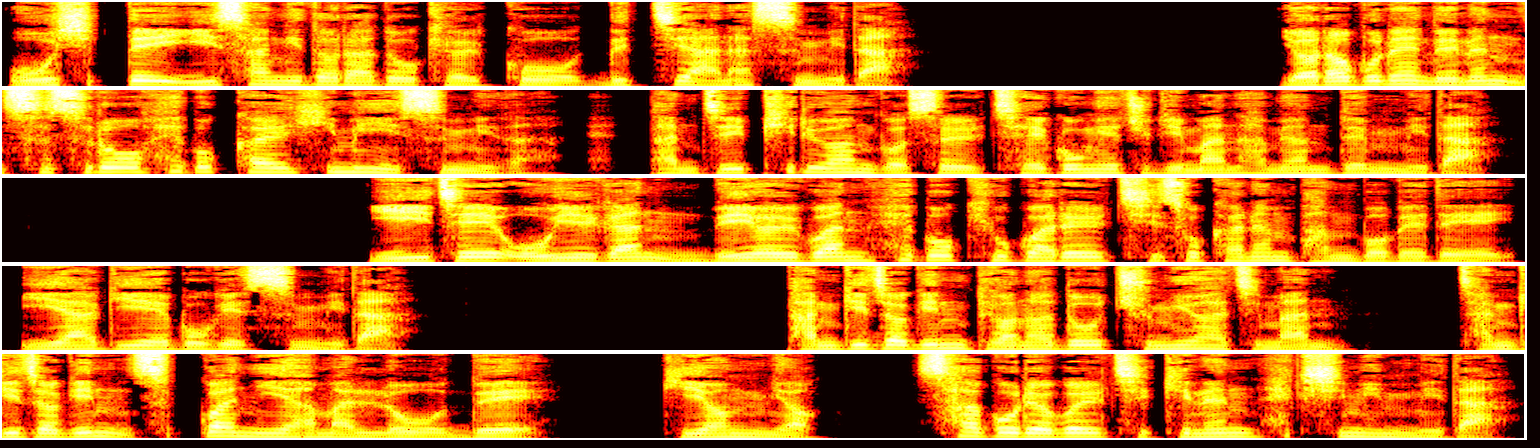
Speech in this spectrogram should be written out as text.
50대 이상이더라도 결코 늦지 않았습니다. 여러분의 뇌는 스스로 회복할 힘이 있습니다. 단지 필요한 것을 제공해주기만 하면 됩니다. 이제 5일간 뇌혈관 회복 효과를 지속하는 방법에 대해 이야기해 보겠습니다. 단기적인 변화도 중요하지만 장기적인 습관이야말로 뇌, 기억력, 사고력을 지키는 핵심입니다.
